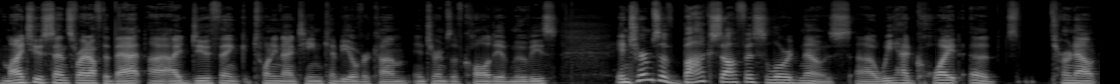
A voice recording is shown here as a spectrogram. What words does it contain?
My two cents right off the bat, I, I do think 2019 can be overcome in terms of quality of movies. In terms of box office, Lord knows, uh, we had quite a turnout.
